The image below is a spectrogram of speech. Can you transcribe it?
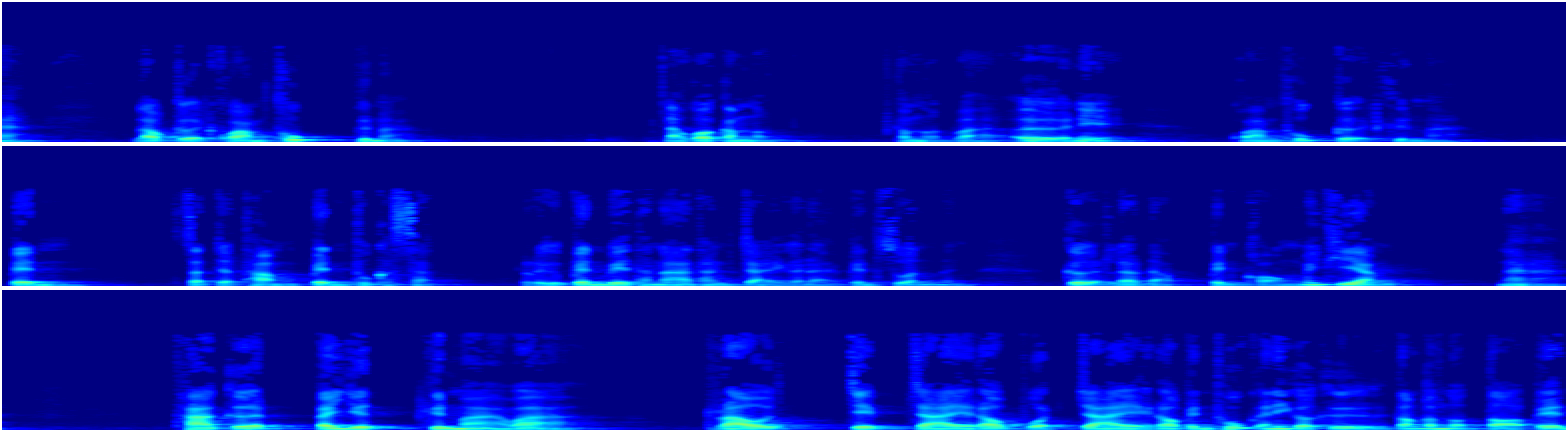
นะเราเกิดความทุกข์ขึ้นมา เราก็กำหนด กำหนดว่า เออนี่ ความทุกข์เกิดขึ้นมา เป็นสัจธรรมเป็นทุกขสัจหรือเป็นเวทนาทางใจก็ได้ เป็นส่วนหนึ่ง เกิดแล้วดับเป็นของไม่เที่ยงนะถ้าเกิดไปยึดขึ้นมาว่า เราเจ็บใจเราปวดใจ เราเป็นทุกข์อันนี้ก็คือ ต้องกำหนดต่อเป็น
